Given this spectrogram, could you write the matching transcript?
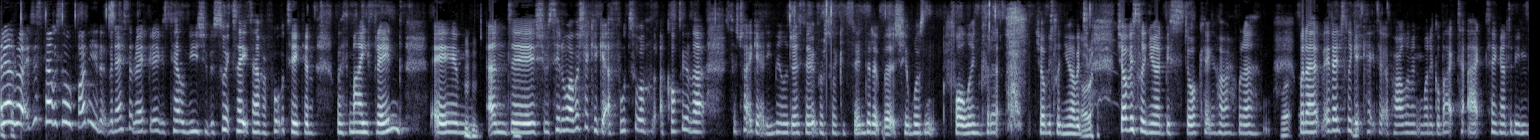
and I thought, it just felt so funny that Vanessa Redgrave was telling me she was so excited to have her photo taken with my friend. Um, mm-hmm. And uh, she was saying, oh, I wish I could get a photo of a copy of that. So I was trying to get her email address out of her so I could send her it, but she wasn't falling for it. She obviously knew I would. Right. She obviously knew I'd be stalking her when I what? when I eventually get kicked out of Parliament and want to go back to acting. I'd have been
